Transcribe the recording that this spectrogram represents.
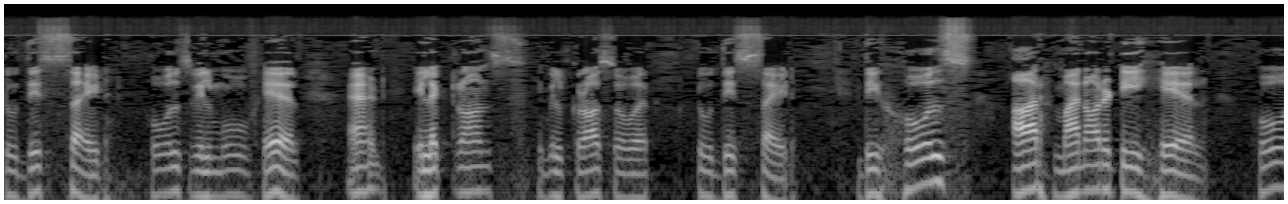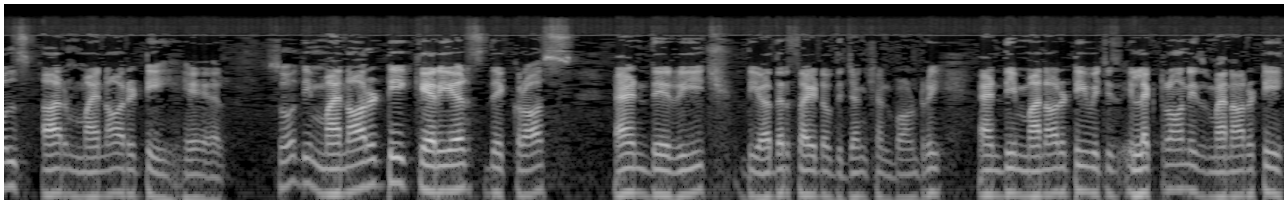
to this side. Holes will move here and electrons will cross over to this side. The holes are minority here. Holes are minority here. So the minority carriers they cross and they reach the other side of the junction boundary and the minority which is electron is minority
